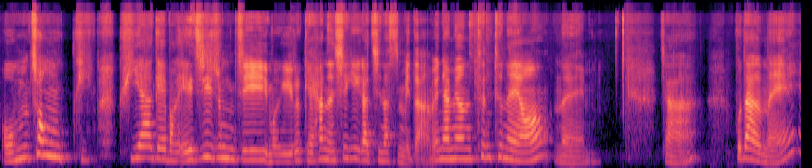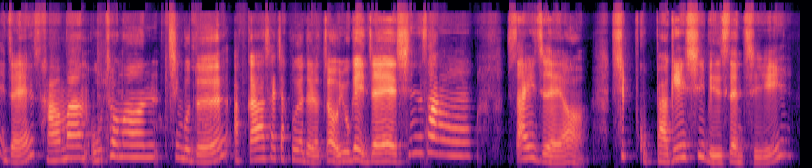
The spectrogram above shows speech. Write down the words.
엄청 귀, 귀하게 막 애지중지 막 이렇게 하는 시기가 지났습니다. 왜냐면 튼튼해요. 네. 자, 그 다음에 이제 4만 5천 원 친구들 아까 살짝 보여드렸죠. 요게 이제 신상 사이즈예요. 10 곱하기 11cm.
